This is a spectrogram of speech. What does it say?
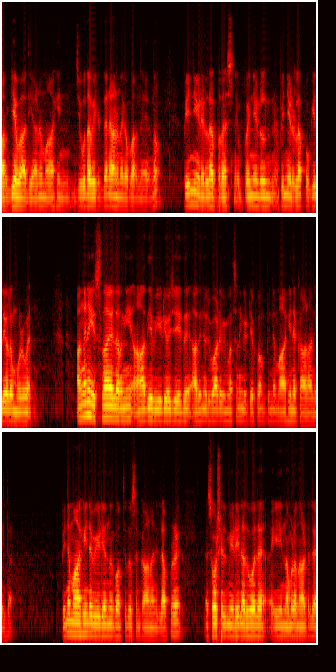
വർഗീയവാദിയാണ് മാഹിൻ ജൂതവിരുദ്ധനാണെന്നൊക്കെ പറഞ്ഞായിരുന്നു. പിന്നീടുള്ള പ്രശ്ന പിന്നീട് പിന്നീടുള്ള പുകിലുകൾ മുഴുവൻ. അങ്ങനെ ഇസ്രായേൽ ഇറങ്ങി ആദ്യ വീഡിയോ ചെയ്ത് അതിന് ഒരുപാട് വിമർശനം കിട്ടിയപ്പം പിന്നെ മാഹിനെ കാണാനില്ല. പിന്നെ മാഹിന്റെ വീഡിയോ ഒന്നും കുറച്ച് ദിവസം കാണാനില്ല. അപ്പോൾ സോഷ്യൽ മീഡിയയിൽ അതുപോലെ ഈ നമ്മുടെ നാട്ടിലെ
